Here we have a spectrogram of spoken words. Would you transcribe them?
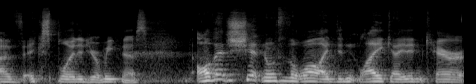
i've exploited your weakness all that shit north of the wall i didn't like i didn't care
